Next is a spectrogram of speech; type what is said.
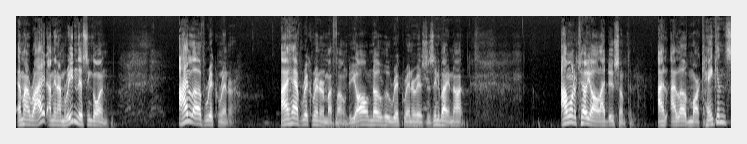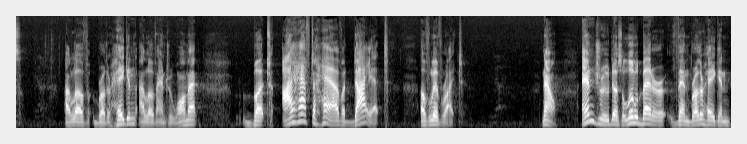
Am I right? I mean, I'm reading this and going, I love Rick Renner. I have Rick Renner in my phone. Do y'all know who Rick Renner is? Does anybody not? I want to tell y'all I do something. I, I love Mark Hankins. I love Brother Hagin. I love Andrew Wommack. But I have to have a diet of live right. Now, Andrew does a little better than Brother Hagin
